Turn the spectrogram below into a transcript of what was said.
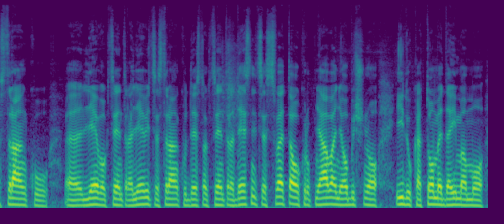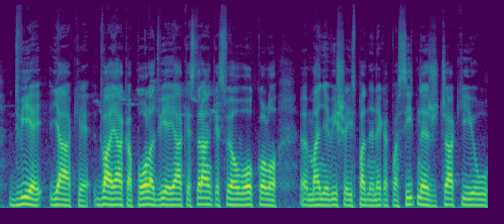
stranku ljevog centra ljevice, stranku desnog centra desnice. Sve ta okrupnjavanja obično idu ka tome da imamo dvije jake, dva jaka pola, dvije jake stranke, sve ovo okolo manje više ispadne nekakva sitnež, čak i u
